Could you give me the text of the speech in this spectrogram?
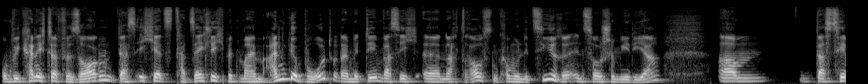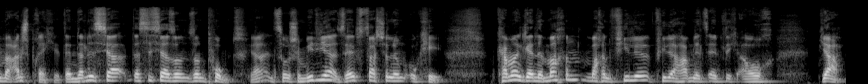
und wie kann ich dafür sorgen, dass ich jetzt tatsächlich mit meinem Angebot oder mit dem, was ich äh, nach draußen kommuniziere in Social Media, ähm, das Thema anspreche. Denn dann ist ja, das ist ja so, so ein Punkt. Ja? In Social Media, Selbstdarstellung, okay. Kann man gerne machen, machen viele. Viele haben letztendlich auch, ja,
